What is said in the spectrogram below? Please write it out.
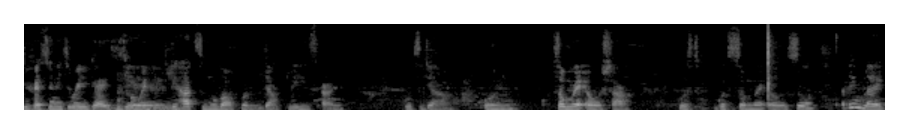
the vicinity where you guys Yeah, they had to move out from that place and go to their own somewhere else. sha. Go to, go to somewhere else. So I think like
